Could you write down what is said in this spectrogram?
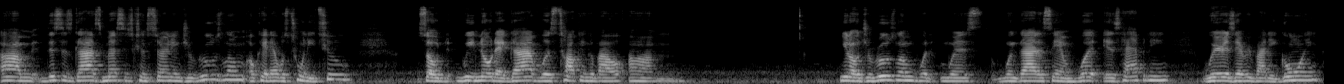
um, this is God's message concerning Jerusalem. Okay, that was 22. So we know that God was talking about um, you know, Jerusalem, when, when God is saying, what is happening? Where is everybody going?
